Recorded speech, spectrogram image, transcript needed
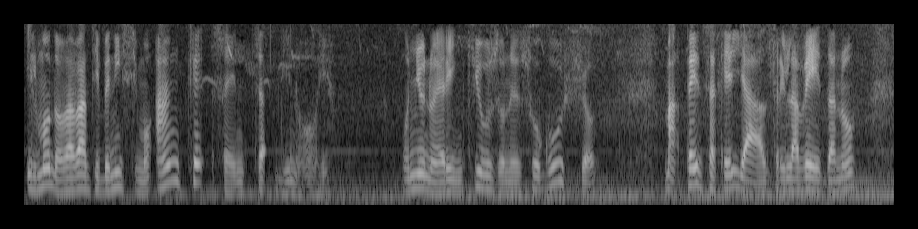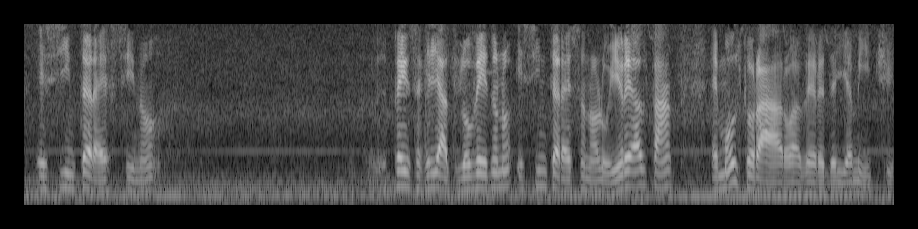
Il mondo va avanti benissimo anche senza di noi. Ognuno è rinchiuso nel suo guscio, ma pensa che gli altri la vedano e si interessino pensa che gli altri lo vedono e si interessano a lui. In realtà è molto raro avere degli amici,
